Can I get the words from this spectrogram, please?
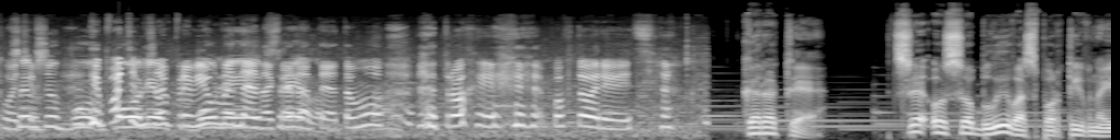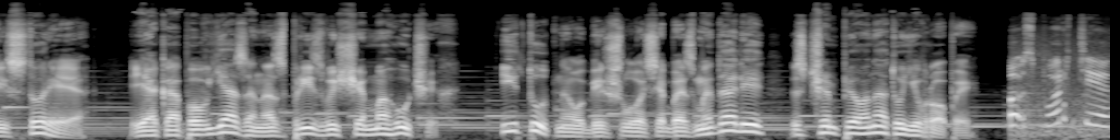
потім. це вже бо, І потім вже привів болі мене на карате, тому Так. трохи повторюється. Карате це особлива спортивна історія, яка пов'язана з прізвищем Магучих. І тут не обійшлося без медалі з чемпіонату Європи. У спорті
